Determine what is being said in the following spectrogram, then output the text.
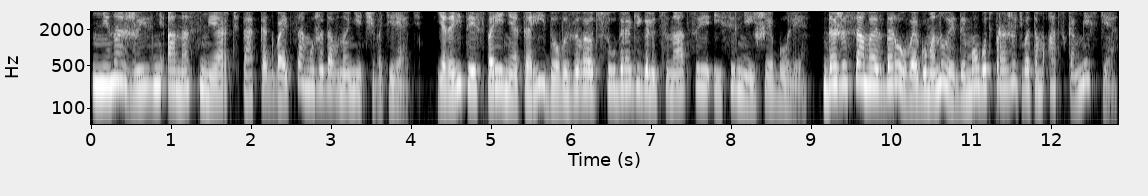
Не на жизнь, а на смерть, так как бойцам уже давно нечего терять. Ядовитые испарения коридо вызывают судороги, галлюцинации и сильнейшие боли. Даже самые здоровые гуманоиды могут прожить в этом адском месте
